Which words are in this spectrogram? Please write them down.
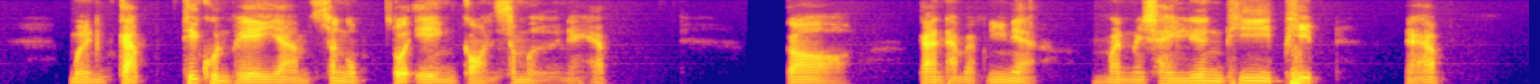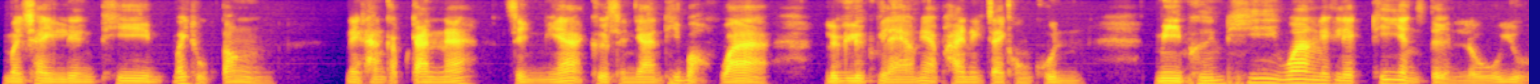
ๆ เหมือนกับที่คุณพยายามสงบตัวเองก่อนเสมอนะครับ ก็การทำแบบนี้เนี่ยมันไม่ใช่เรื่องที่ผิดนะครับ ไม่ใช่เรื่องที่ไม่ถูกต้องในทางกลับกันนะ สิ่งนี้คือสัญญาณที่บอกว่าลึกๆแล้วเนี่ยภายในใจของคุณ มีพื้นที่ว่างเล็กๆ ที่ยังตื่นรู้อยู่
